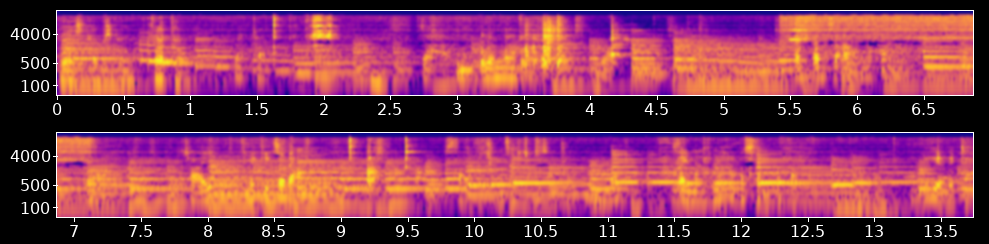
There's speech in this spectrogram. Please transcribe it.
Gas top stove, flat top. right top จ้ะมันเปื้อนมาก ช้เบกกิ้งโซดาใส่ไปช้อนสักช้อนสองช้อนใส่น้ำนะคะผสมเข้าไปตามที่เห็นเลยจ้ะ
